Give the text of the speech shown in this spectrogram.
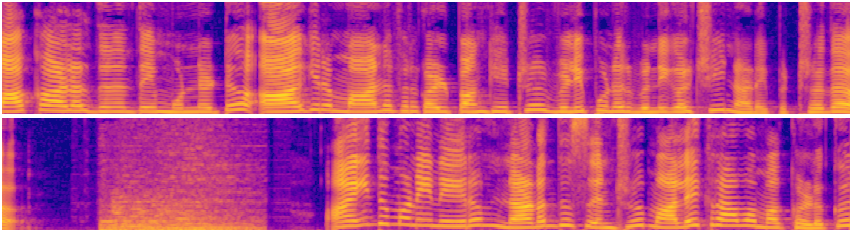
வாக்காளர் தினத்தை முன்னிட்டு ஆயிரம் மாணவர்கள் பங்கேற்ற விழிப்புணர்வு நிகழ்ச்சி நடைபெற்றது. ஐந்து மணி நேரம் நடந்து சென்று மலை கிராம மக்களுக்கு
